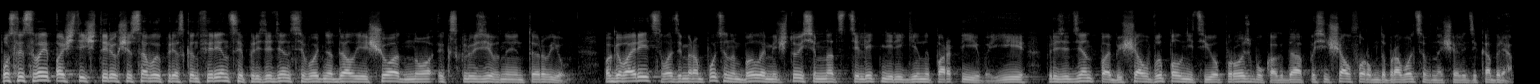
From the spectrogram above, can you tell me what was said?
После своей почти четырехчасовой пресс-конференции президент сегодня дал еще одно эксклюзивное интервью. Поговорить с Владимиром Путиным было мечтой 17-летней Регины Парпиевой. И президент пообещал выполнить ее просьбу, когда посещал форум добровольцев в начале декабря.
